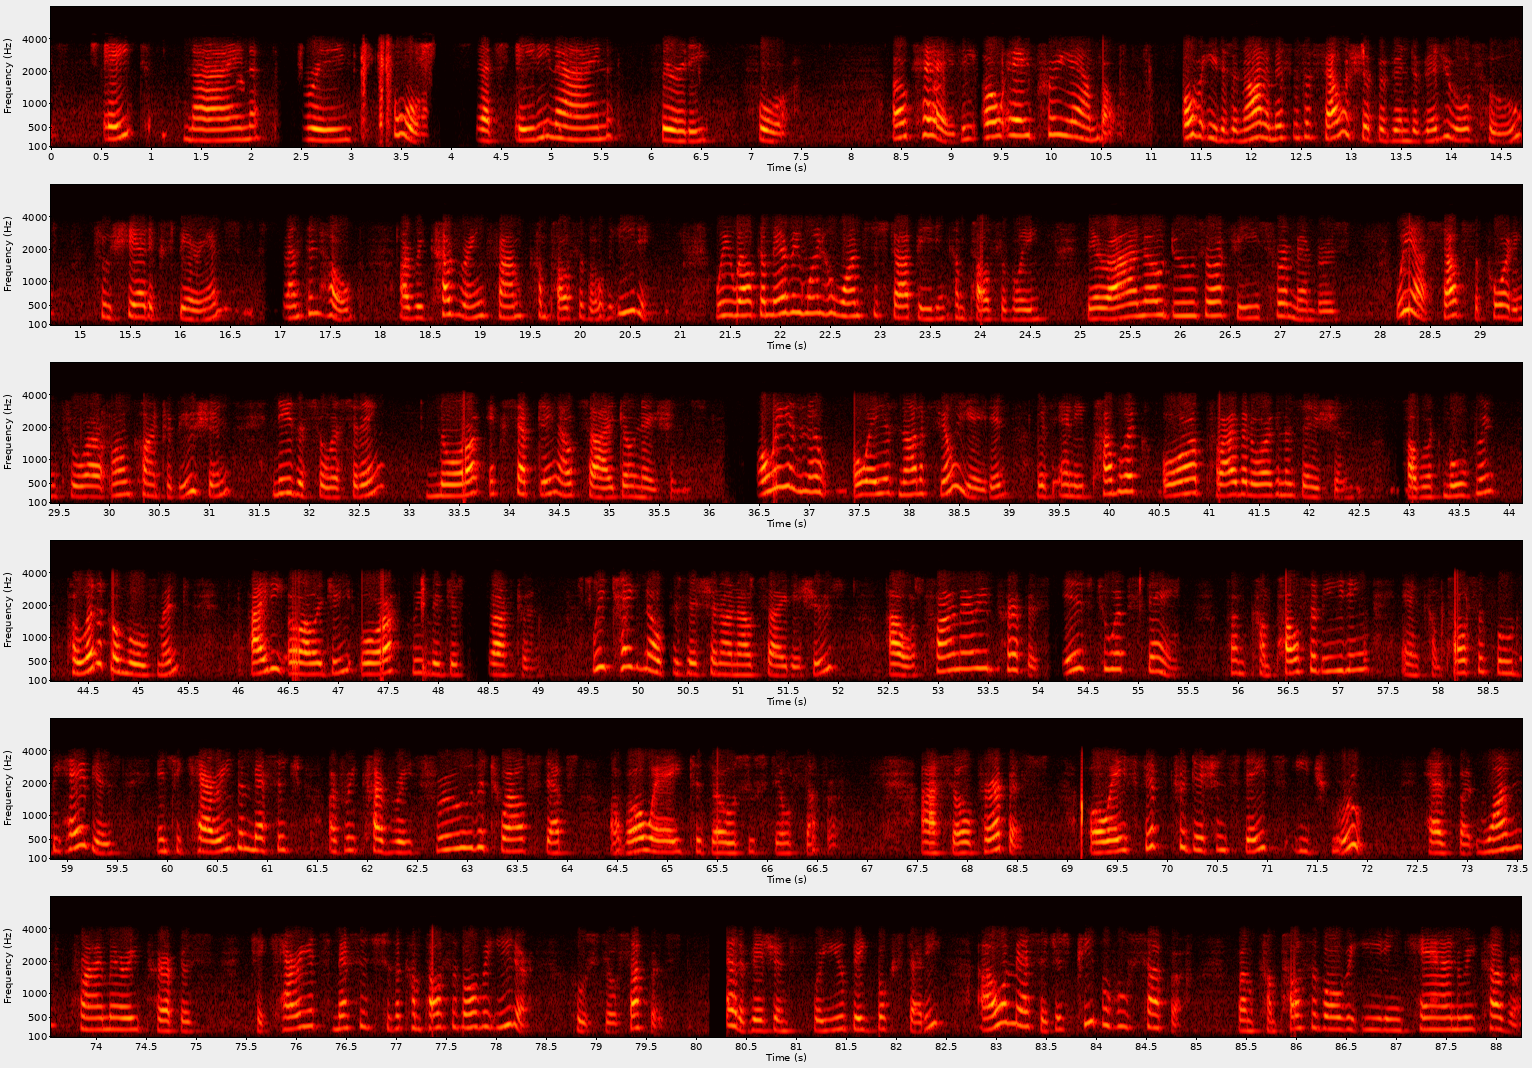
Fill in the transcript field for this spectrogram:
8934. That's 8934. Okay, the OA Preamble. Overeaters Anonymous is a fellowship of individuals who, through shared experience, strength, and hope, are recovering from compulsive overeating. We welcome everyone who wants to stop eating compulsively. There are no dues or fees for members. We are self supporting through our own contribution, neither soliciting nor accepting outside donations. OA is, no, OA is not affiliated with any public or private organization, public movement, political movement, ideology, or religious doctrine. We take no position on outside issues. Our primary purpose is to abstain from compulsive eating and compulsive food behaviors and to carry the message of recovery through the 12 steps of OA to those who still suffer. Our sole purpose OA's fifth tradition states each group has but one primary purpose to carry its message to the compulsive overeater who still suffers. At a Vision for You Big Book study, our message is people who suffer from compulsive overeating can recover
